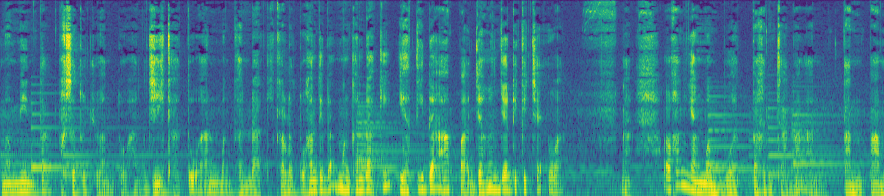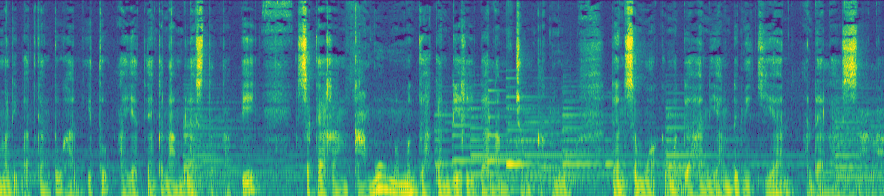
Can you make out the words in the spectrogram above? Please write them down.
meminta persetujuan Tuhan. Jika Tuhan menghendaki, kalau Tuhan tidak menghendaki, ya tidak apa, jangan jadi kecewa. Nah, orang yang membuat perencanaan tanpa melibatkan Tuhan itu ayat yang ke-16 tetapi sekarang kamu memegahkan diri dalam congkakmu dan semua kemegahan yang demikian adalah salah.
